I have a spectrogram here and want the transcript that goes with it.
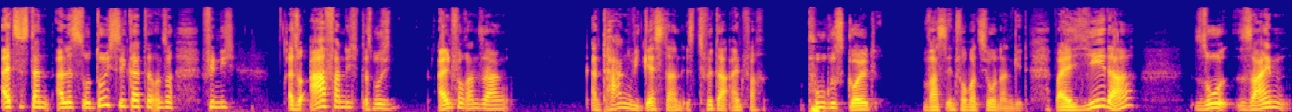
als es dann alles so durchsickerte und so, finde ich, also A fand ich, das muss ich allen voran sagen, an Tagen wie gestern ist Twitter einfach pures Gold, was Informationen angeht. Weil jeder so sein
